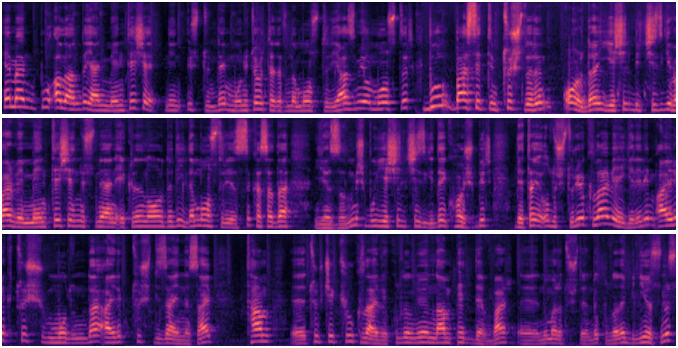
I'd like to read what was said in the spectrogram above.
Hemen bu alanda yani menteşenin üstünde monitör tarafında Monster yazmıyor. Monster bu bahsettiğim tuşların orada yeşil bir çizgi var ve menteşenin üstünde yani ekranın orada değil de Monster yazısı kasada yazılmış. Bu yeşil çizgi de hoş bir detay oluşturuyor. Klavyeye gelelim. Ayrık tuş modunda ayrık tuş dizaynına sahip tam e, Türkçe Q klavye kullanılıyor. Numpad de var. E, numara tuşlarını kullanabiliyorsunuz.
